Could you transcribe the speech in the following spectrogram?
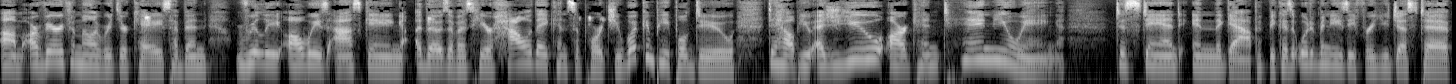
um, are very familiar with your case, have been really always asking those of us here how they can support you. What can people do to help you as you are continuing? To stand in the gap because it would have been easy for you just to,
